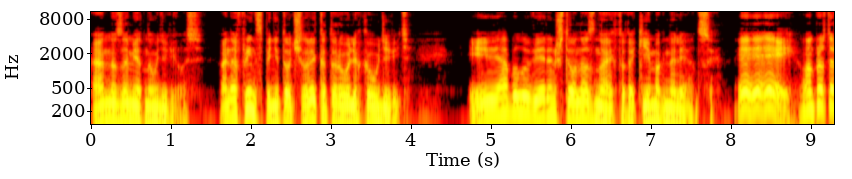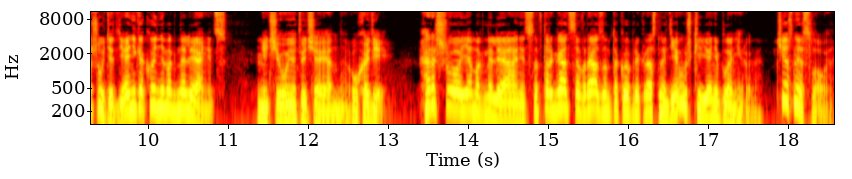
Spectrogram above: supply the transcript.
Анна заметно удивилась. Она, в принципе, не тот человек, которого легко удивить. И я был уверен, что она знает, кто такие магналианцы. Эй, эй, эй, он просто шутит. Я никакой не магналианец. Ничего не отвечай, Анна. Уходи. Хорошо, я магналианец, но вторгаться в разум такой прекрасной девушки я не планирую. Честное слово.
